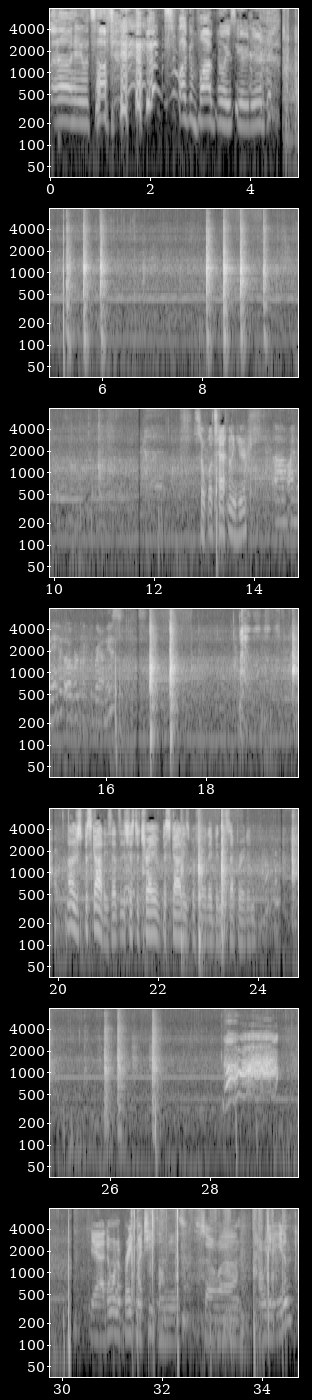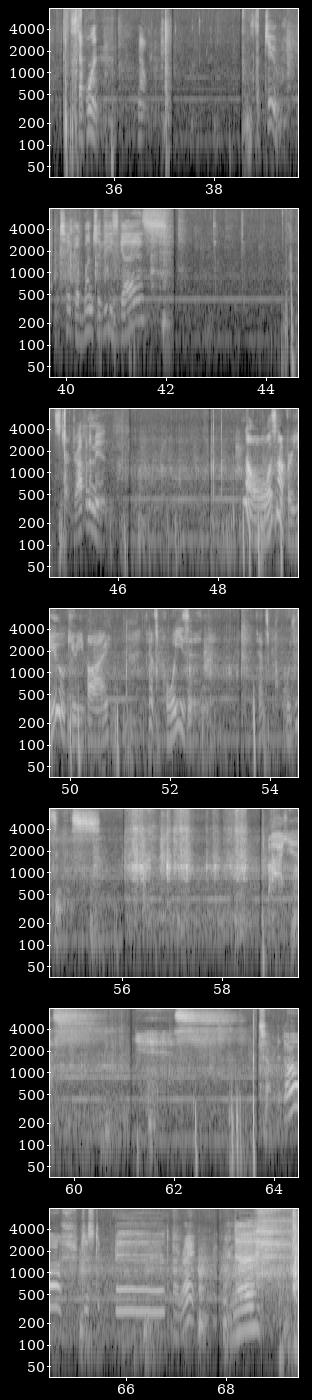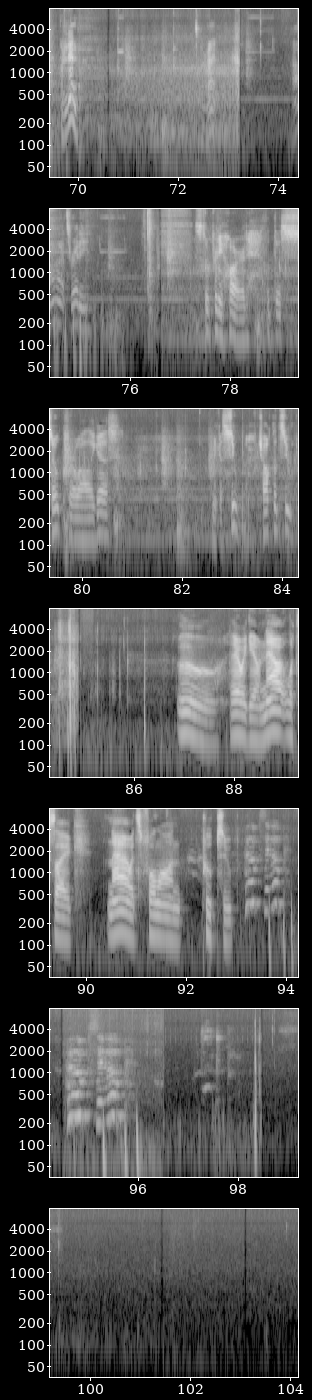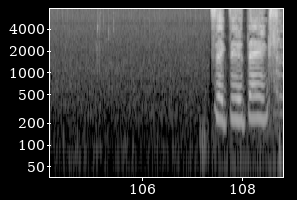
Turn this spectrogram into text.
Oh, hey, what's up, dude? it's fucking BlocBoiz here, dude. So what's happening here? Um, I may have overcooked the brownies. No, they're just biscottis. That's it's just a tray of biscottis before they've been separated. I don't think Yeah, I don't want to break my teeth on these. So uh, how are we gonna eat them? Step one, milk. Step two, take a bunch of these guys. Start dropping them in. No, that's not for you, cutie pie. That's poison. That's poisonous. Top it off just a bit. Alright. And, uh, put it in. Alright. Ah, it's ready. Still pretty hard. Let those soak for a while, I guess. Make a soup. Chocolate soup. Ooh, there we go. Now it looks like. Now it's full on poop soup. Sick, dude, thanks.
